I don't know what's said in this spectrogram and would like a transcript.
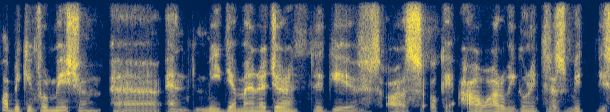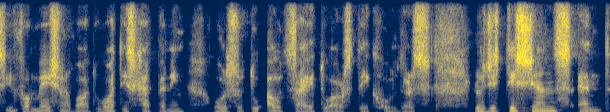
public information uh, and media manager that gives us, okay, how are we going to transmit this information about what is happening also to outside to our stakeholders. Logisticians and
